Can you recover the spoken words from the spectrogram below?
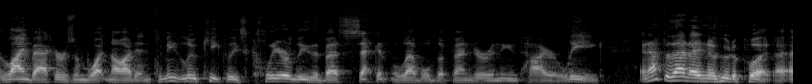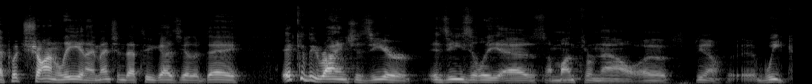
linebackers and whatnot. And to me, Luke Kuechly's clearly the best second level defender in the entire league. And after that, I know who to put. I put Sean Lee, and I mentioned that to you guys the other day. It could be Ryan Shazier as easily as a month from now, of you know, week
